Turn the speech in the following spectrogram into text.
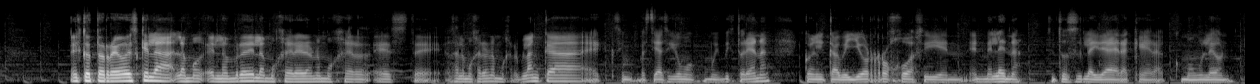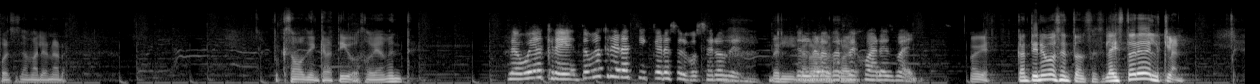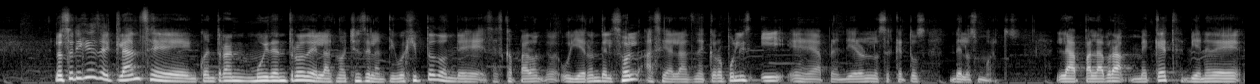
El cotorreo es que la, la el nombre de la mujer era una mujer, este, o sea, la mujer era una mujer blanca, eh, vestía así como muy victoriana, con el cabello rojo así en, en melena. Entonces la idea era que era como un león, por eso se llama Leonora. Porque somos bien creativos, obviamente. Le voy a creer, te voy a creer a ti que eres el vocero del, Del, del narrador de Juárez. Juárez. Muy bien. Continuemos entonces. La historia del clan. Los orígenes del clan se encuentran muy dentro de las noches del antiguo Egipto, donde se escaparon, huyeron del sol hacia las necrópolis y eh, aprendieron los secretos de los muertos. La palabra Meket viene de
